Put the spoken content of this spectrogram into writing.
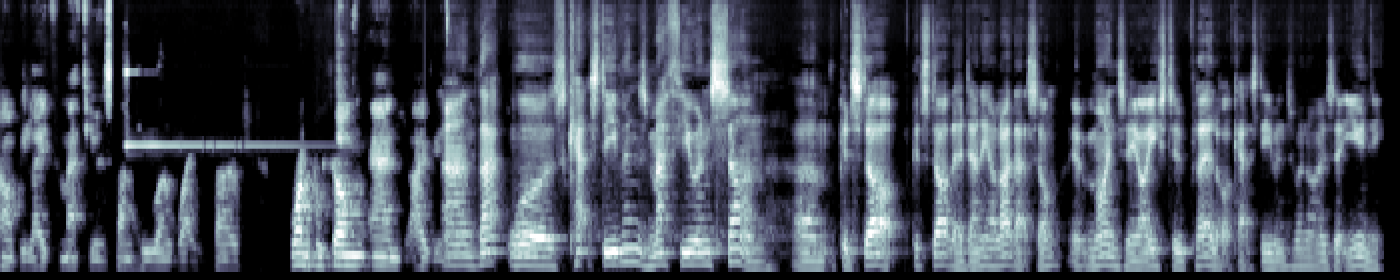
can't be late for Matthew and Son who won't wait. So wonderful song, and I hope you. And that was Cat Stevens, Matthew and Son. Um, good start, good start there, Danny. I like that song. It reminds me, I used to play a lot of Cat Stevens when I was at uni.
